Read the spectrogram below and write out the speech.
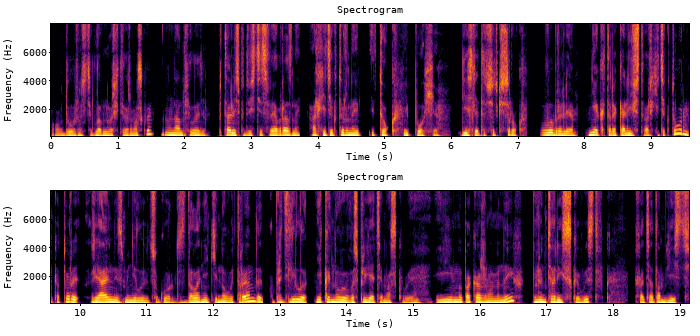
в должности главного архитектора Москвы на Анфиладе. Пытались подвести своеобразный архитектурный итог эпохи. Если это все-таки срок. Выбрали некоторое количество архитектуры, которое реально изменило лицо города, сдала некие новые тренды, определила некое новое восприятие Москвы. И мы покажем именно их. Волюнтаристская выставка. Хотя там есть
